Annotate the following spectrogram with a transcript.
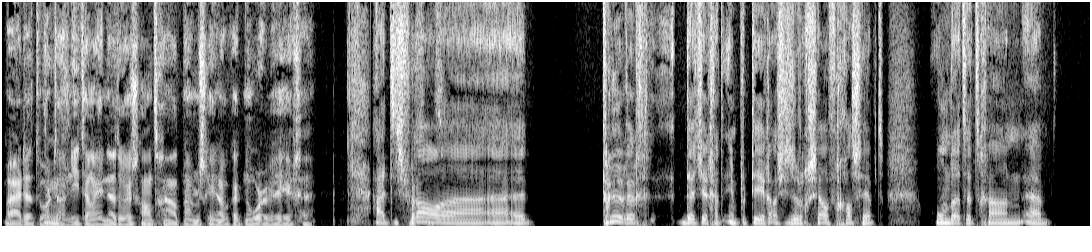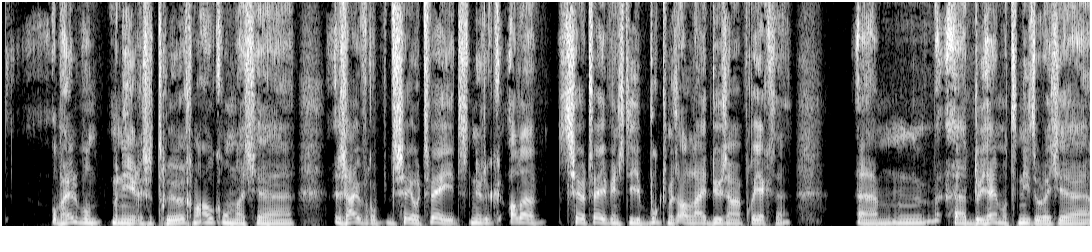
Maar dat wordt dan niet alleen uit Rusland gehaald, maar misschien ook uit Noorwegen. Ja, het is vooral uh, treurig dat je gaat importeren als je nog zelf gas hebt. Omdat het gewoon. Uh, op een heleboel manieren is het treurig. Maar ook omdat je zuiver op de CO2. Het is natuurlijk alle CO2-winst die je boekt met allerlei duurzame projecten. Um, uh, doe je helemaal teniet doordat je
